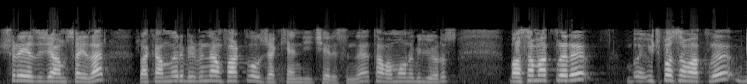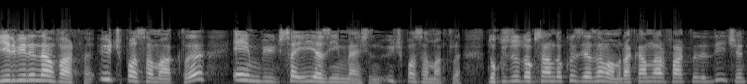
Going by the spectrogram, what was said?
Şuraya yazacağım sayılar. Rakamları birbirinden farklı olacak kendi içerisinde. Tamam onu biliyoruz. Basamakları 3 basamaklı birbirinden farklı. 3 basamaklı en büyük sayıyı yazayım ben şimdi. 3 basamaklı. 999 yazamam. Rakamlar farklı dediği için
